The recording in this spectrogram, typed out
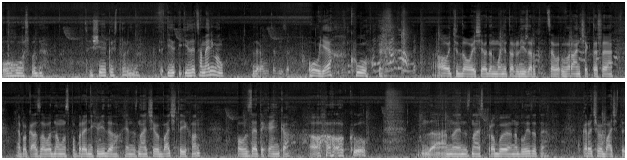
О, господи, це ще якась тварина. Is, is it some animal? There? Oh, yeah? Cool. О, чудово, ще один монітор Lizard. Це варанчик, те, що я- показував в одному з попередніх відео. Я не знаю, чи ви бачите їх, он повзе тихенько. О, кул. Да, ну я не знаю, спробую наблизити. Коротше, ви бачите,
